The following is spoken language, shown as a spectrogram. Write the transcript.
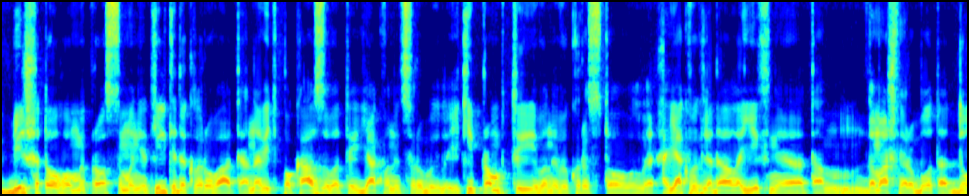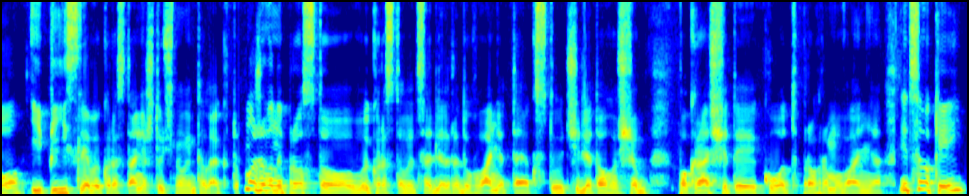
Більше того, ми просимо не тільки декларувати, а навіть показувати, як вони це робили, які промпти вони використовували, а як виглядала їхня там домашня робота до і після використання штучного інтелекту. Може, вони просто використали це для редагування тексту чи для того, щоб покращити код програмування. І це окей,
